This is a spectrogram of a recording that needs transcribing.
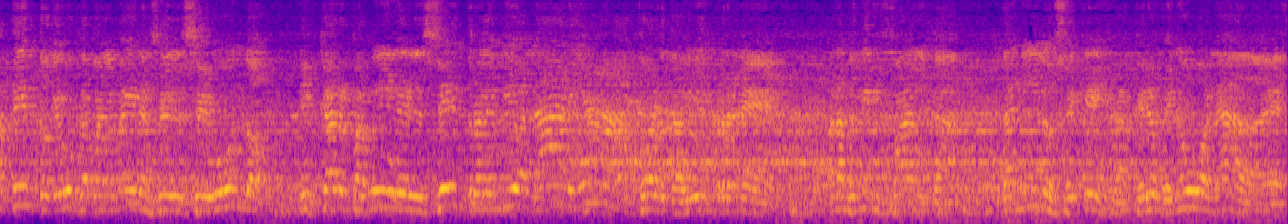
Atento que busca Palmeiras el segundo. Scarpa mide el centro, le envió al área. Corta bien René. Van a pedir falta. Danilo se queja. Creo que no hubo nada, ¿eh?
